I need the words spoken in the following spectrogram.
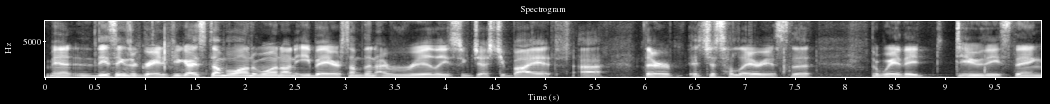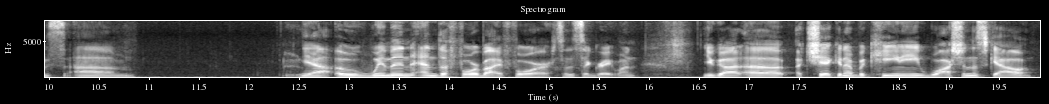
Man, these things are great. If you guys stumble onto one on eBay or something, I really suggest you buy it. Uh, they're it's just hilarious the the way they do these things. Um, yeah. Oh, women and the four x four. So this is a great one. You got a, a chick in a bikini washing the scout.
